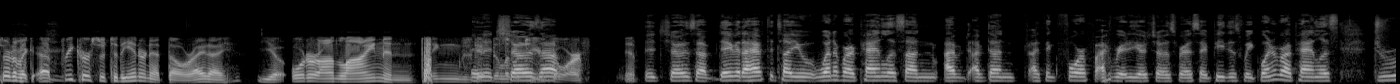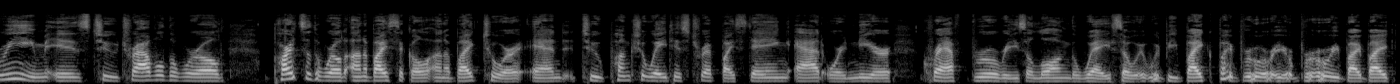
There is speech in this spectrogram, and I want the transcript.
Sort of a, a precursor to the internet, though, right? I you order online and things get it delivered shows to your up. door. It shows up. David, I have to tell you, one of our panelists on, I've, I've done, I think, four or five radio shows for SAP this week. One of our panelists' dream is to travel the world parts of the world on a bicycle on a bike tour and to punctuate his trip by staying at or near craft breweries along the way. So it would be bike by brewery or brewery by bike.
